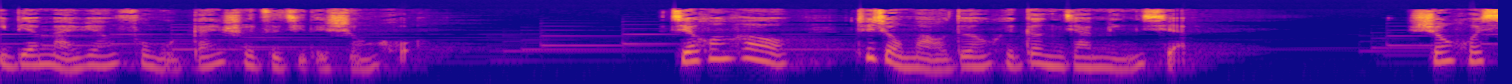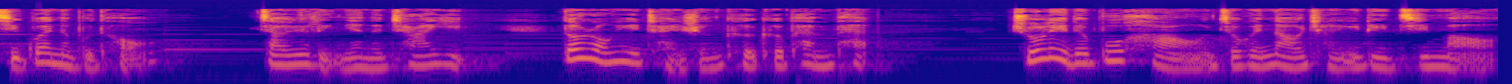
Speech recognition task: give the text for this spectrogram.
一边埋怨父母干涉自己的生活。结婚后，这种矛盾会更加明显。生活习惯的不同，教育理念的差异，都容易产生磕磕绊绊，处理的不好，就会闹成一地鸡毛。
